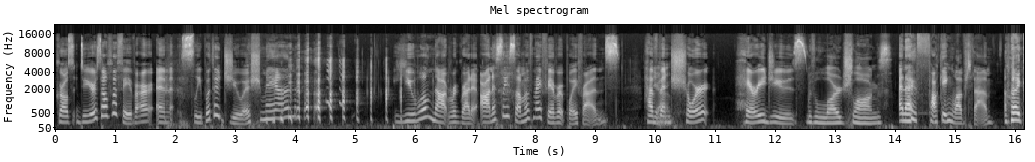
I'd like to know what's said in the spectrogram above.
Girls, do yourself a favor and sleep with a Jewish man. you will not regret it. Honestly, some of my favorite boyfriends have Yeah. been short, hairy Jews, with large schlongs. and I fucking loved them. Like,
